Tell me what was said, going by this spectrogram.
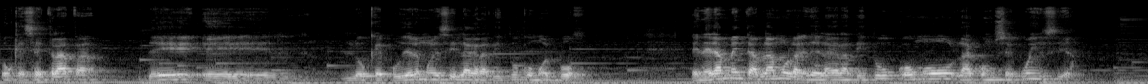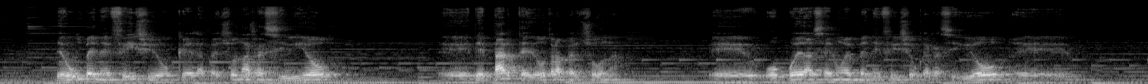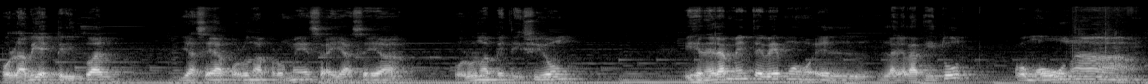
porque se trata de eh, lo que pudiéramos decir la gratitud como el voz. Generalmente hablamos de la gratitud como la consecuencia de un beneficio que la persona recibió eh, de parte de otra persona, eh, o puede ser un beneficio que recibió por la vía espiritual ya sea por una promesa, ya sea por una petición. Y generalmente vemos la gratitud como una,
